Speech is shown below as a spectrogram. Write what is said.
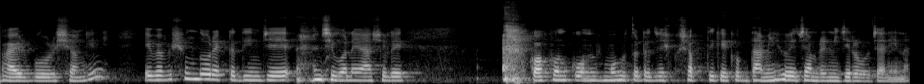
ভাইয়ের বউয়ের সঙ্গে। এভাবে সুন্দর একটা দিন যে জীবনে আসলে কখন কোন মুহূর্তটা যে সব থেকে খুব দামি হয়েছে আমরা নিজেরাও জানি না।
